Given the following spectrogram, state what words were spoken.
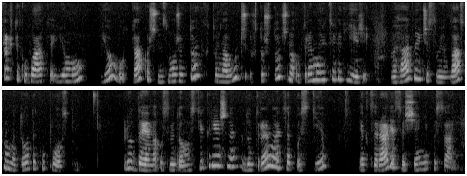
Практикувати йому йогу також не зможе той, хто, науч... хто штучно утримується від їжі, вигадуючи свою власну методику посту. Людина у свідомості Крішни дотримується постів, як це радять священні писання.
